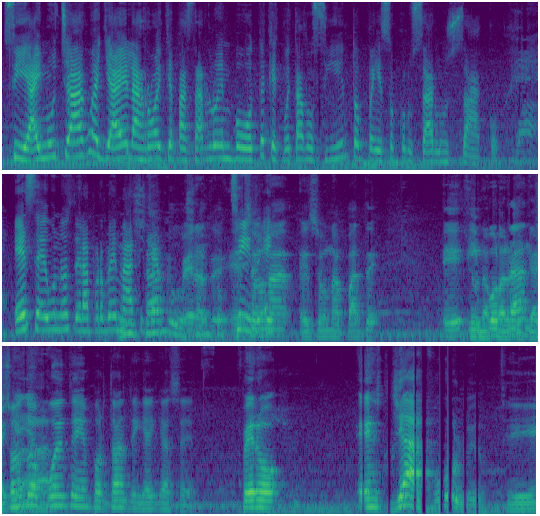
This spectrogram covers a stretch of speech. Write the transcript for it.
Si hay mucha agua, ya el arroz hay que pasarlo en bote, que cuesta 200 pesos cruzar un saco. Esa es una de las problemáticas. Espérate, Sí, esa, es eh, una, esa es una parte eh, Es una importante. parte que hay Son que- dos puentes importantes que hay que hacer. Pero es ya, Fulvio. Sí.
